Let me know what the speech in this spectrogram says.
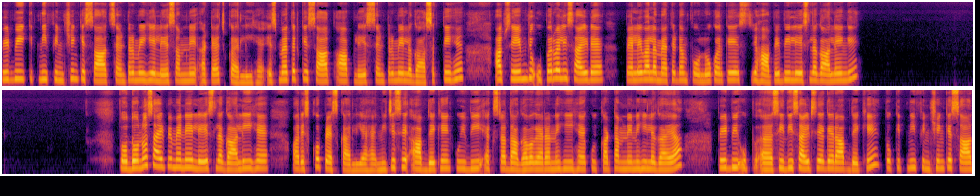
फिर भी कितनी फिनिशिंग के साथ सेंटर में ये लेस हमने अटैच कर ली है। इस मेथड के साथ आप लेस सेंटर में लगा सकते हैं। अब सेम जो ऊपर वाली साइड है, पहले वाला मेथड हम फॉलो करके यहाँ पे भी लेस लगा लेंगे। तो दोनों साइड पे मैंने लेस लगा ली है और इसको प्रेस कर लिया है। नीचे से आप देखें कोई भी एक्स्ट्रा धागा वगैरह नहीं है कोई कट हमने नहीं लगाया। फिर भी उप आ, सीधी साइड से अगर आप देखें तो कितनी फिनिशिंग के साथ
